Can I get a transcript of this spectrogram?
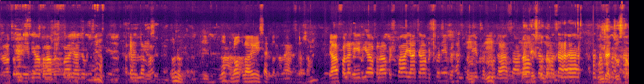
వ్యాపార నిర్యాపన పుష్పాయాజ అక్కడ వెళ్ళమ్మా या फल निर्या फला पुष्पाया च पुष्पने बृहस्पति प्रसूदासानां विदर्भमसः ఉందా చూస్తాం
